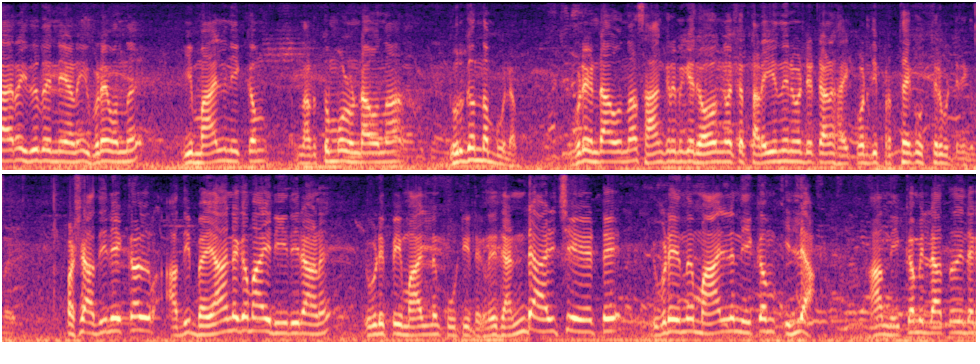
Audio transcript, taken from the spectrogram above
കാരണം ഇത് തന്നെയാണ്. ഇവിടെ വന്ന് ഈ മാലിന്യ നീക്കം നടത്തുമ്പോൾ ഉണ്ടാകുന്ന ദുർഗന്ധം മൂലം. ഇവിടെ ഉണ്ടാകുന്ന സാംക്രമിക രോഗങ്ങളൊക്കെ തടയുന്നതിന് വേണ്ടിയിട്ടാണ് ഹൈക്കോടതി പ്രത്യേക ഉത്തരവിട്ടിരിക്കുന്നത്. പക്ഷേ അതിനേക്കാൾ അതിഭയാനകമായ രീതിയിലാണ് ഇവിടെ ഇപ്പോൾ ഈ മാലിന്യം കൂട്ടിയിട്ടിരിക്കുന്നത്. രണ്ടാഴ്ചയായിട്ട് ഇവിടെ നിന്ന് മാലിന്യ നീക്കം ഇല്ല. ആ നീക്കമില്ലാത്തതിന്റെ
